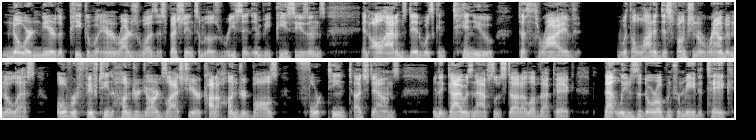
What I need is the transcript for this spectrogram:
nowhere near the peak of what Aaron Rodgers was, especially in some of those recent MVP seasons. And all Adams did was continue to thrive with a lot of dysfunction around him, no less. Over 1,500 yards last year, caught 100 balls, 14 touchdowns. I mean, the guy was an absolute stud. I love that pick. That leaves the door open for me to take.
